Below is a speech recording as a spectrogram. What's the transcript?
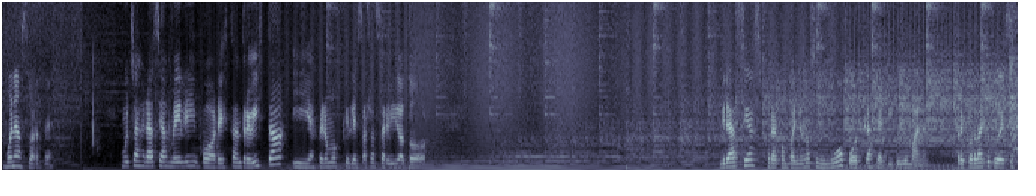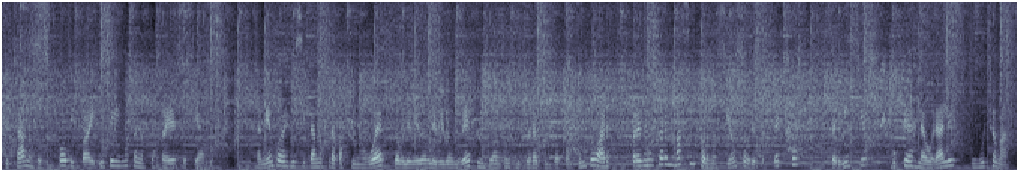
Buena suerte. Muchas gracias Meli por esta entrevista y esperamos que les haya servido a todos. Gracias por acompañarnos en un nuevo podcast de Actitud Humana. Recordad que puedes escucharnos desde Spotify y seguirnos en nuestras redes sociales. También puedes visitar nuestra página web www.aconsultora.com.ar para conocer más información sobre proyectos, servicios, búsquedas laborales y mucho más.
